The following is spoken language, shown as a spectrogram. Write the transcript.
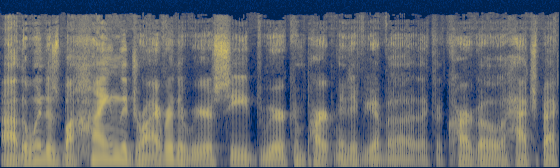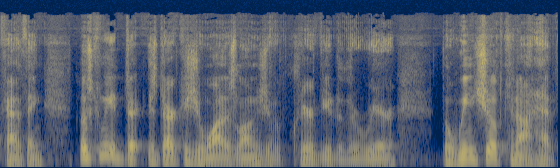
Uh, the windows behind the driver, the rear seat, rear compartment, if you have a like a cargo hatchback kind of thing, those can be as dark as you want as long as you have a clear view to the rear. The windshield cannot have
